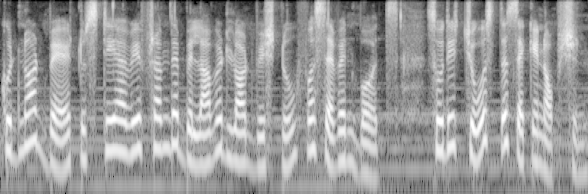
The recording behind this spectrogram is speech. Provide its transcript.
could not bear to stay away from their beloved Lord Vishnu for seven births, so they chose the second option.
